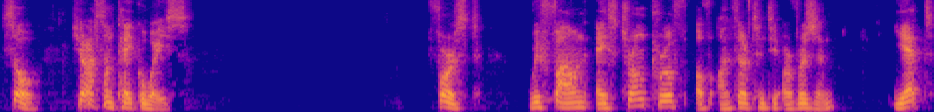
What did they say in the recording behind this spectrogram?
So here are some takeaways. First, we found a strong proof of uncertainty aversion, yet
